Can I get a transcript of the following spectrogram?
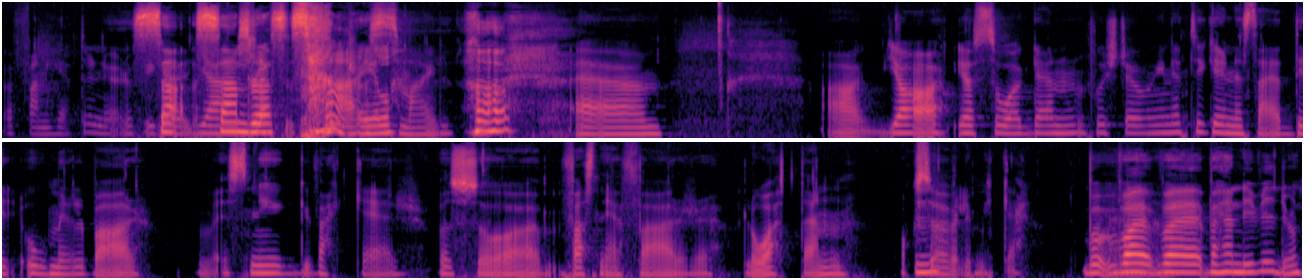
vad fan heter det nu? Sa-. Sandra's Smile. Smile. Ehm, ja, ja, jag såg den första gången. Jag tycker den är så här omedelbar. Snygg, vacker. Och så fastnade jag för låten också Mm. väldigt mycket. Va, va, va, vad hände i videon?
